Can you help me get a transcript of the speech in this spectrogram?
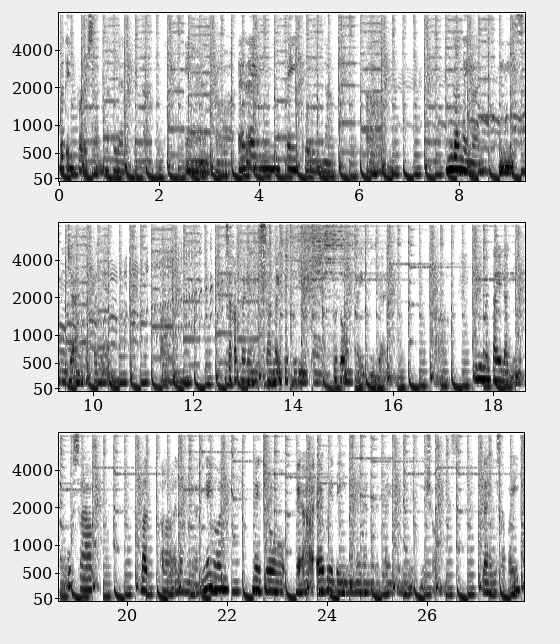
but in person, nakilala kita. And, uh, and I'm thankful na um, hanggang ngayon is nandiyan ka pa din. Um, isa ka pa rin sa maituturing kong totoong kaibigan. Hindi man tayo lagi nag-uusap, but uh, alam mo yun, ngayon, medyo uh, everyday na meron na rin tayong communications dahil sa YT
